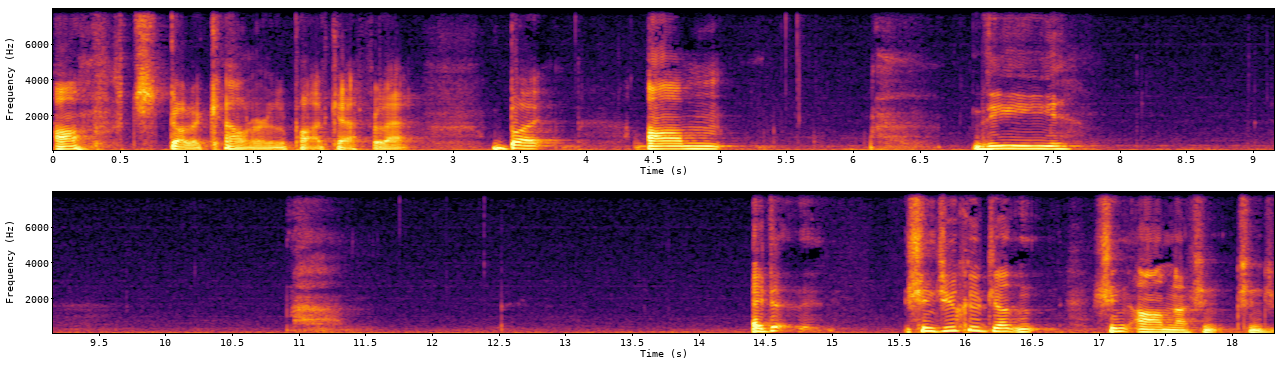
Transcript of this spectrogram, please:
Um, just got a counter in the podcast for that. But, um, the Shinjuku doesn't. Shin, um, not Shin, Shin,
